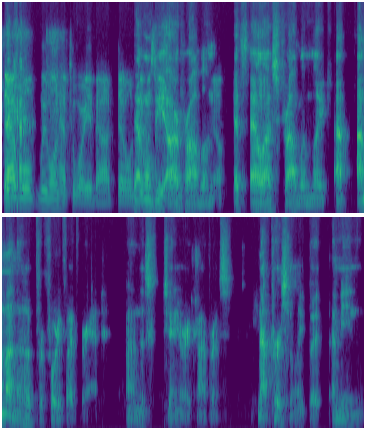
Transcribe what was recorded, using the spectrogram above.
that will we won't have to worry about. That will that won't be our problem. No. That's LF's problem. Like I, I'm on the hook for 45 grand on this January conference. Not personally, but I mean,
